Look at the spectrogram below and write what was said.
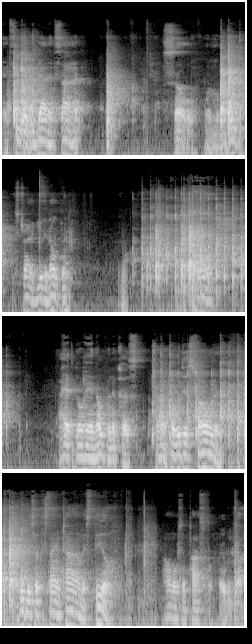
and see what we got inside. So what I'm gonna do, let's try to get it open. And I had to go ahead and open it because trying to hold this phone and do this at the same time is still almost impossible. There we go.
